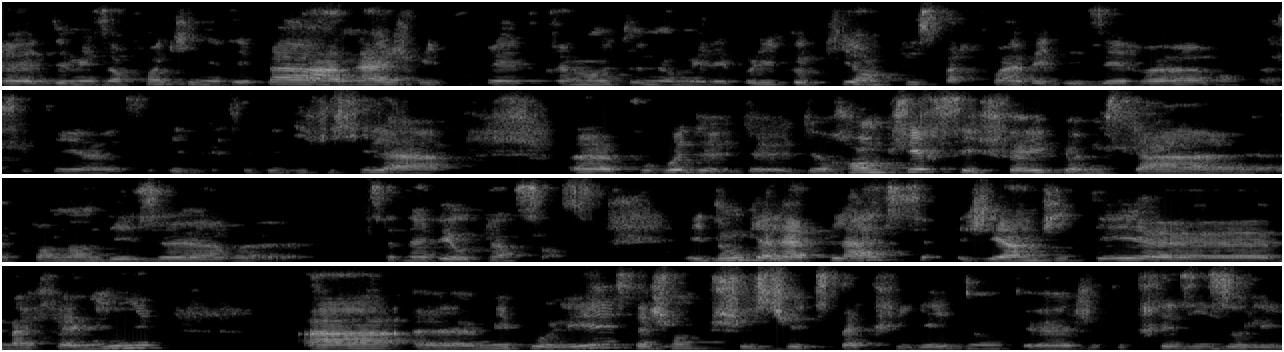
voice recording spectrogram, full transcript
euh, de mes enfants qui n'étaient pas à un âge où ils pouvaient être vraiment autonomes. Et les polycopies, en plus, parfois avaient des erreurs. Enfin, c'était, difficile pour eux de, remplir ces feuilles comme ça pendant des heures. Ça n'avait aucun sens. Et donc, à la place, j'ai invité ma famille à euh, m'épauler, sachant que je suis expatriée, donc euh, j'étais très isolée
